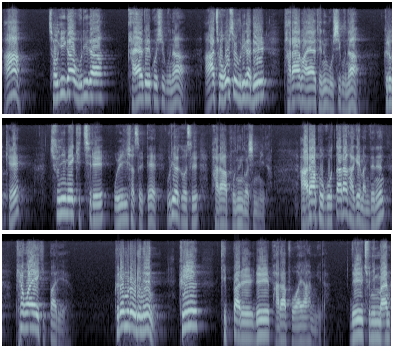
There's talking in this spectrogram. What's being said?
아, 저기가 우리가 가야 될 곳이구나. 아, 저곳을 우리가 늘 바라봐야 되는 곳이구나. 그렇게 주님의 기치를 올리셨을 때 우리가 그것을 바라보는 것입니다. 알아보고 따라가게 만드는 평화의 깃발이에요. 그러므로 우리는 그 깃발을 늘 바라보아야 합니다. 늘 주님만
